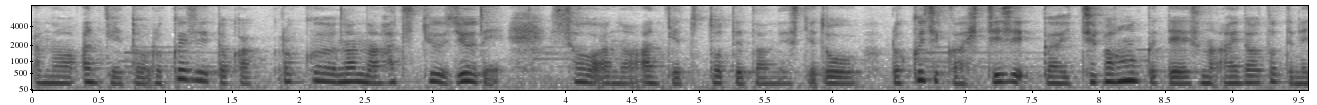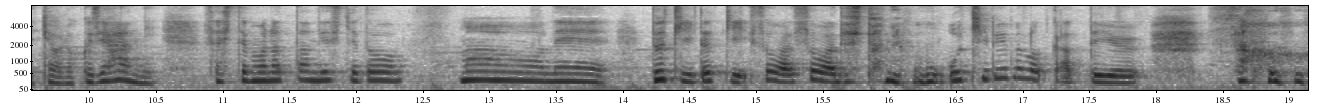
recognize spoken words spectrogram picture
あのアンケート6時とか678910でそうあのアンケート取ってたんですけど6時か7時が一番多くてその間を取ってね今日6時半にさせてもらったんですけどもうねドキドキそわそわでしたね。もう起きれるのかっていう。そう。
